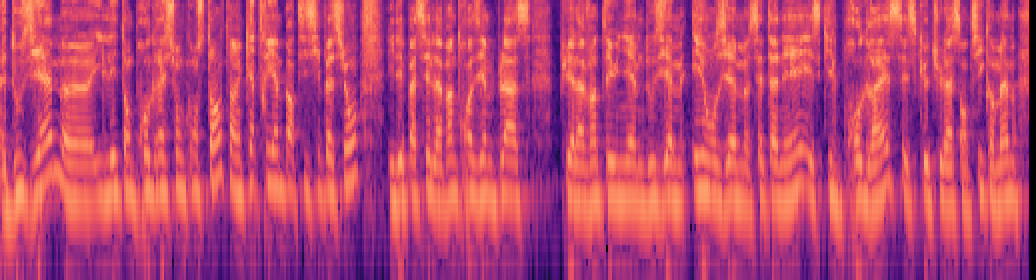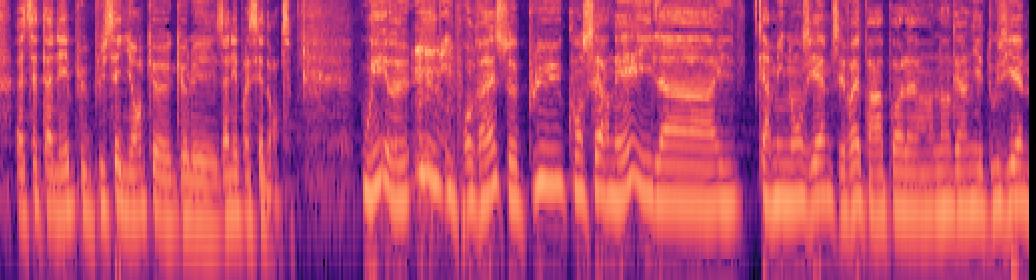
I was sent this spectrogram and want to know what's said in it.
12e. Euh, il est en progression constante, un quatrième participation. Il est passé de la 23e place, puis à la 21e, 12e et 11e cette année. Est-ce qu'il progresse? Est-ce que tu l'as senti quand même euh, cette année plus, plus saignant que, que les années précédentes? Oui, euh, il progresse, plus concerné. Il a, il termine 11e, c'est vrai, par rapport à la- l'an dernier 12e.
